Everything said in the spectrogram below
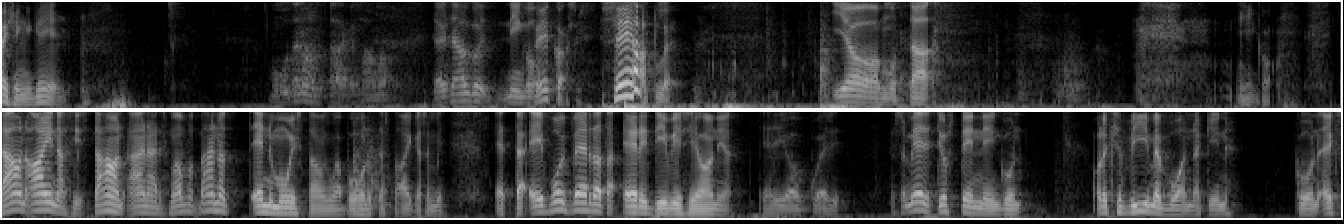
Rising again. Muuten on sitä aika sama. Ja se on kuin, niinku, Vegas. Seattle. Joo, mutta... Niinku. Tää on aina siis, tää on NRS. Mä, mä en, oo, en muista, onko mä puhunut tästä aikaisemmin. Että ei voi verrata eri divisioonia eri joukkueisiin. Jos sä mietit justiin niin kuin, oliko se viime vuonnakin, kun eikö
